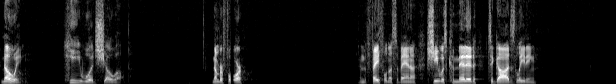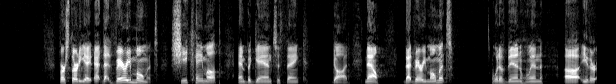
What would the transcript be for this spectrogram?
knowing He would show up. Number four, in the faithfulness of Anna, she was committed to God's leading. Verse 38 At that very moment, she came up and began to thank God. Now, that very moment would have been when uh, either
